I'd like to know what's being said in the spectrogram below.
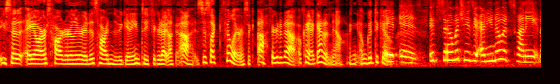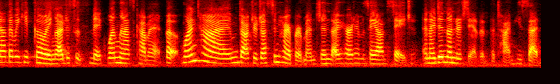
you said AR is hard earlier. It is hard in the beginning until you figure it out, like, ah, it's just like filler. It's like, ah, I figured it out. Okay, I got it now. I- I'm good to go. It is. It's so much easier. And you know what's funny? Not that we keep going. I'll just make one last comment. But one time, Dr. Justin Harper mentioned, I heard him say on stage, and I didn't understand it at the time. He said,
